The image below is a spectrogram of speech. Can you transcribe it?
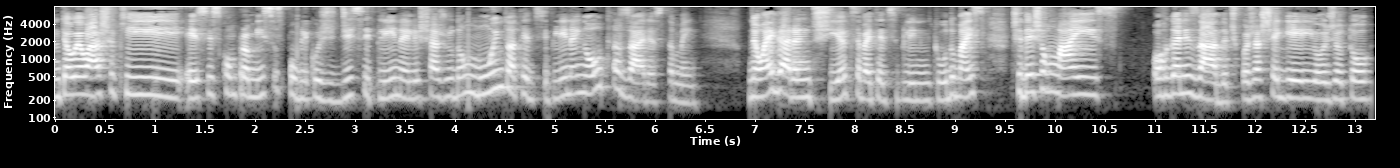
Então eu acho que esses compromissos públicos de disciplina, eles te ajudam muito a ter disciplina em outras áreas também. Não é garantia que você vai ter disciplina em tudo, mas te deixam mais organizada. Tipo, eu já cheguei, hoje eu tô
